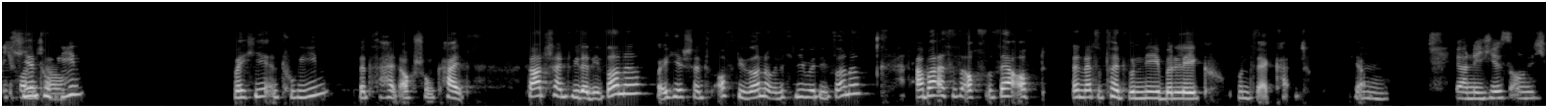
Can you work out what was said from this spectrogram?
ich hier in mich auch. Turin, weil hier in Turin wird es halt auch schon kalt. Gerade scheint wieder die Sonne, weil hier scheint oft die Sonne und ich liebe die Sonne. Aber es ist auch sehr oft in letzter Zeit so nebelig und sehr kalt. Ja. Hm. Ja, nee, hier ist auch nicht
